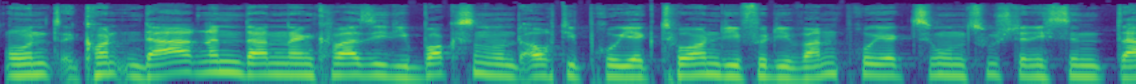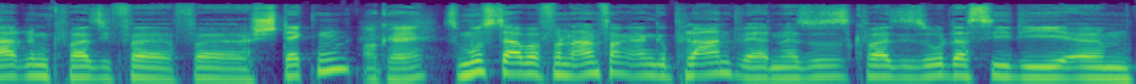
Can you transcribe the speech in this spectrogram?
und konnten darin dann dann quasi die Boxen und auch die Projektoren, die für die Wandprojektion zuständig sind, darin quasi ver verstecken. okay. Es musste aber von Anfang an geplant werden. Also es ist quasi so, dass sie die ähm,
